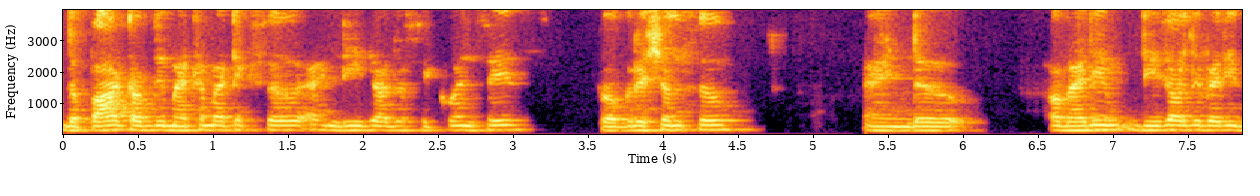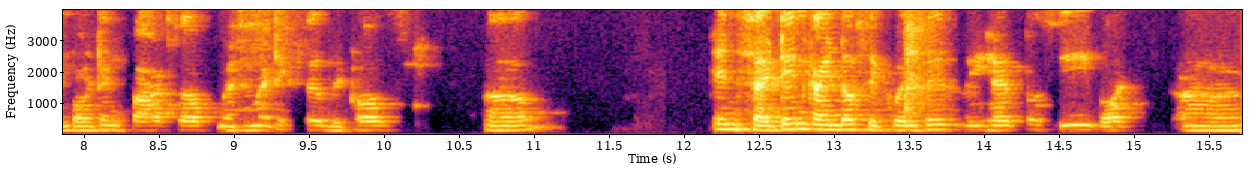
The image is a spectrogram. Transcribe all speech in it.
the part of the mathematics and these are the sequences, progressions and a very these are the very important parts of mathematics because uh, in certain kind of sequences, we have to see what, uh,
